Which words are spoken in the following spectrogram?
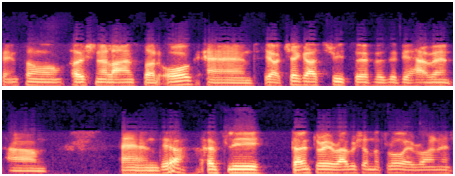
sentinel-oceanalliance.org and yeah, check out Street Surfers if you haven't. Um, and yeah, hopefully don't throw your rubbish on the floor, everyone,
